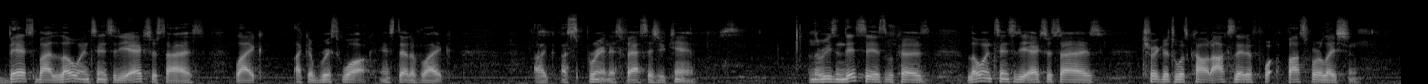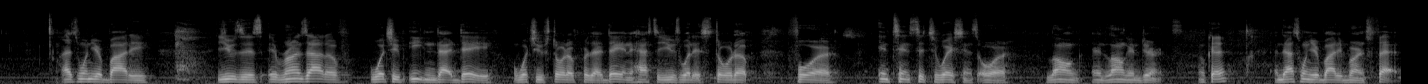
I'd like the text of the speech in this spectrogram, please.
best by low intensity exercise like like a brisk walk instead of like a, a sprint as fast as you can. And the reason this is because low intensity exercise triggers what's called oxidative phosphorylation. That's when your body uses, it runs out of what you've eaten that day, what you've stored up for that day, and it has to use what it's stored up for intense situations or long and long endurance. Okay? And that's when your body burns fat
